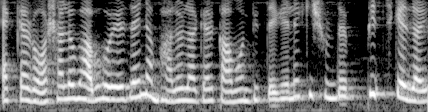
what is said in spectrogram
একটা রসালো ভাব হয়ে যায় না, ভালো লাগে। আর কামড় দিতে গেলে কি সুন্দর পিচকে যায়।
